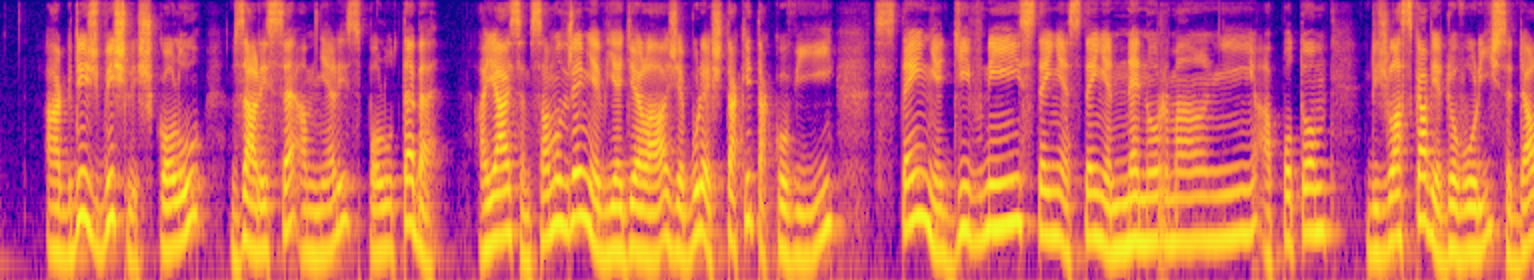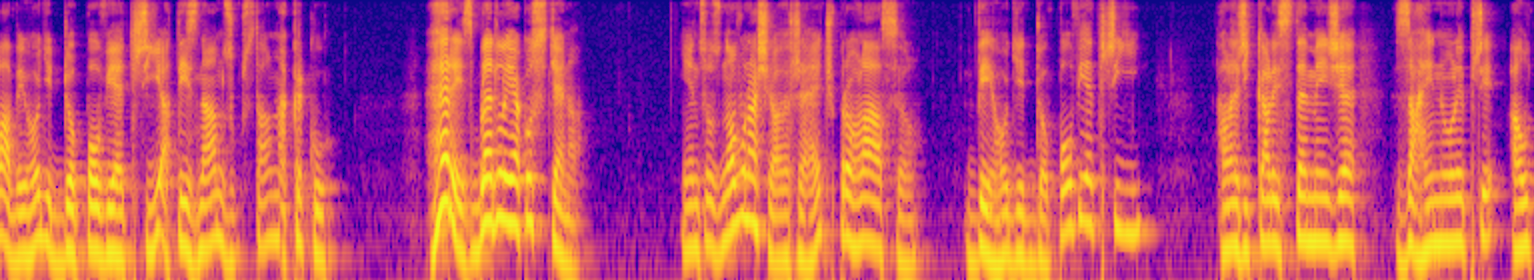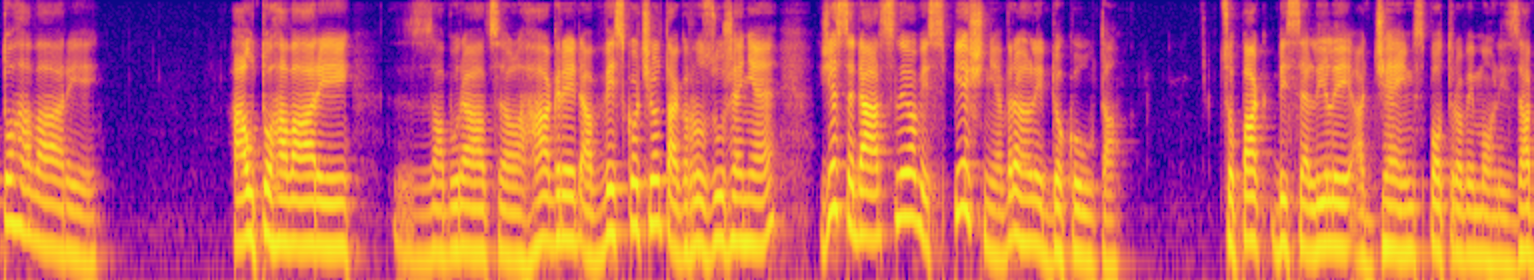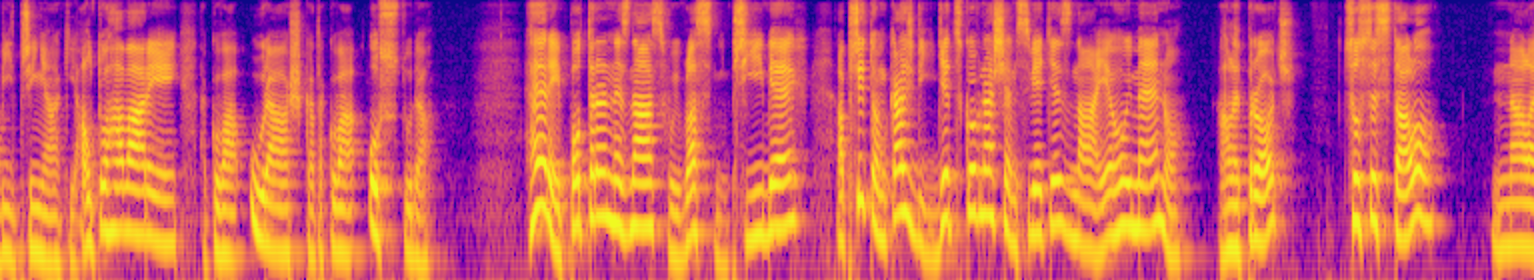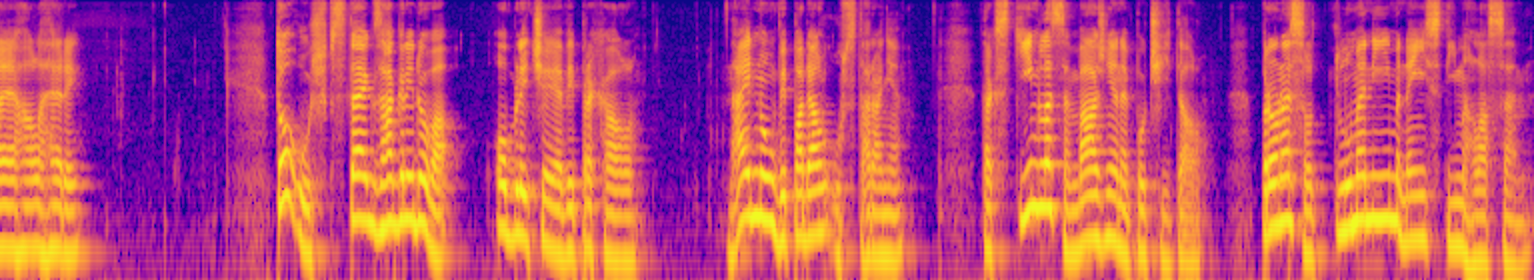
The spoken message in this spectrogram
a když vyšli školu, vzali se a měli spolu tebe. A já jsem samozřejmě věděla, že budeš taky takový, stejně divný, stejně, stejně nenormální a potom když laskavě dovolíš, se dala vyhodit do povětří a ty znám zůstal na krku. Harry zbledl jako stěna. Jen co znovu našel řeč, prohlásil. Vyhodit do povětří? Ale říkali jste mi, že zahynuli při autohavárii. Autohavárii zaburácel Hagrid a vyskočil tak rozuřeně, že se Dursleyovi spěšně vrhli do kouta. Co pak by se Lily a James Potterovi mohli zabít při nějaký autohavárii, taková urážka, taková ostuda. Harry Potter nezná svůj vlastní příběh a přitom každý děcko v našem světě zná jeho jméno. Ale proč? Co se stalo? Naléhal Harry. To už vztek z Hagridova obličeje vyprchal. Najednou vypadal ustaraně tak s tímhle jsem vážně nepočítal. Pronesl tlumeným nejistým hlasem.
